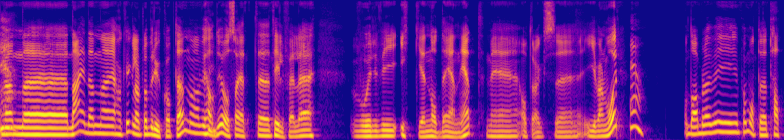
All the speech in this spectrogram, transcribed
Men uh, nei, den, jeg har ikke klart å bruke opp den. Og vi hadde jo også et uh, tilfelle hvor vi ikke nådde enighet med oppdragsgiveren vår. Ja. Og da ble vi på en måte tatt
